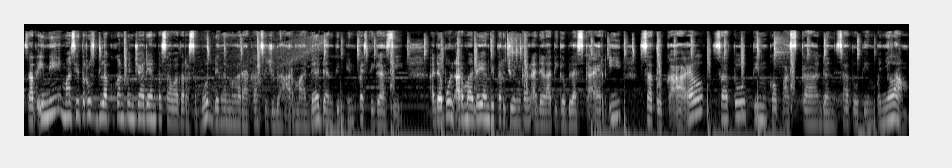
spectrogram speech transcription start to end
Saat ini masih terus dilakukan pencarian pesawat tersebut dengan mengerahkan sejumlah armada dan tim investigasi. Adapun armada yang diterjunkan adalah 13 KRI, 1 KAL, 1 tim Kopaska, dan 1 tim penyelam.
